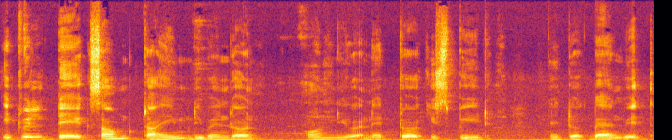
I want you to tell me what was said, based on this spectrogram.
It will take some time depend on, on your network speed network bandwidth.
